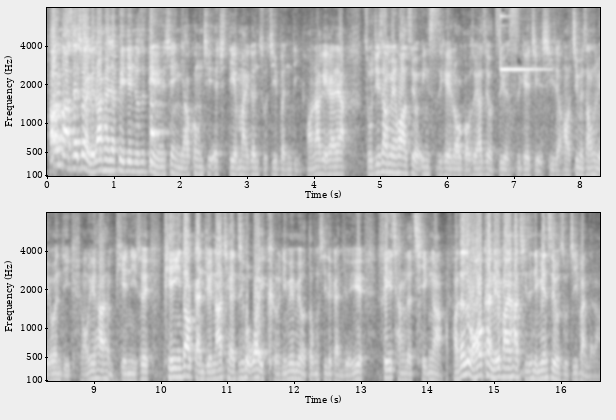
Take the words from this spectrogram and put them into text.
好，你把它拆出来给大家看一下配件，就是电源线、遥控器、HDMI 跟主机本体。好，那可以看一下主机上面的话是有印 4K logo，所以它是有支援 4K 解析的哈，基本上是没问题。然后因为它很便宜，所以便宜到感觉拿起来只有外壳，里面没有东西的感觉，因为非常的轻啊。好，但是往后看你会发现它其实里面是有主机板的啦。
